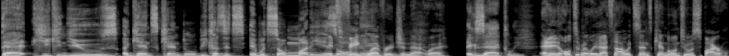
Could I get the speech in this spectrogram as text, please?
that he can use against Kendall because it's it would so muddy his it's own fake name. leverage in that way. Exactly. And then ultimately, that's not what sends Kendall into a spiral.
